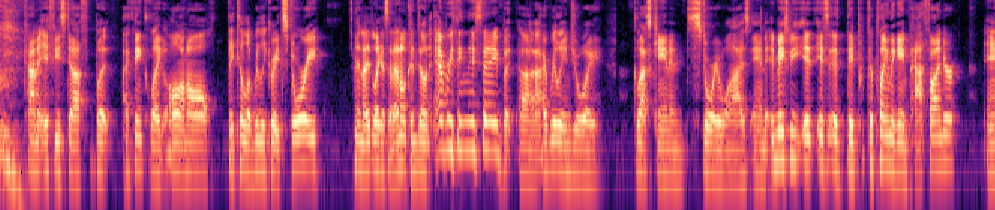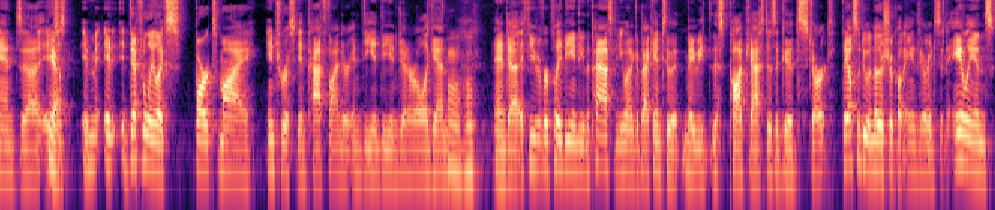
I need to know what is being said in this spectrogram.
kind of iffy stuff. But I think, like all in all, they tell a really great story. And I, like I said, I don't condone everything they say, but uh, I really enjoy Glass Cannon story wise, and it makes me. It, it's it, they they're playing the game Pathfinder, and uh, it Yeah. just it, it it definitely like sparked my interest in Pathfinder and D and D in general again. And uh, if you've ever played D and D in the past and you want to get back into it, maybe this podcast is a good start. They also do another show called Androids and Aliens,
